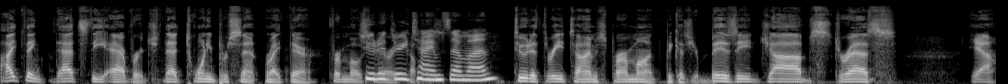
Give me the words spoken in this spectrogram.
I think that's the average, that 20% right there for most Two to three couples. times a month. Two to three times per month because you're busy, job, stress. Yeah.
